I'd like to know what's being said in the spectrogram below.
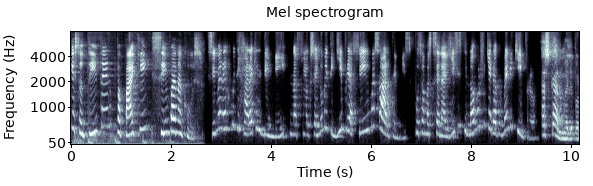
και στο twitter παπάκι σύμπαν ακούς. Σήμερα έχουμε τη χαρά και την τιμή να φιλοξενούμε την Κύπρια φίλη μας Άρτεμις που θα μας ξεναγήσει στην όμορφη και αγαπημένη Κύπρο. ας κάνουμε λοιπόν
